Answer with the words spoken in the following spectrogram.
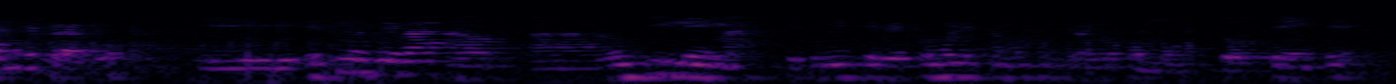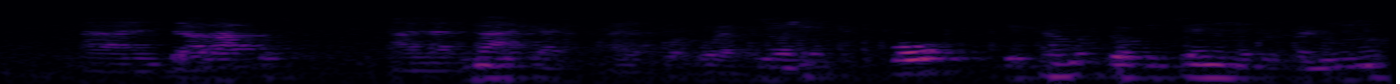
grandes rasgos, eh, esto nos lleva a, a, un dilema que tiene que ver cómo le estamos entrando como docentes al trabajo, a las marcas, a las corporaciones, o estamos propiciando en nuestros alumnos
